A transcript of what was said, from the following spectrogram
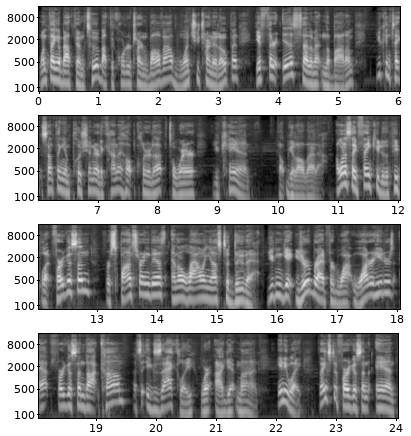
One thing about them too, about the quarter turn ball valve, once you turn it open, if there is sediment in the bottom, you can take something and push in there to kind of help clear it up to where you can help get all that out. I want to say thank you to the people at Ferguson for sponsoring this and allowing us to do that. You can get your Bradford White water heaters at ferguson.com. That's exactly where I get mine. Anyway, thanks to Ferguson and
